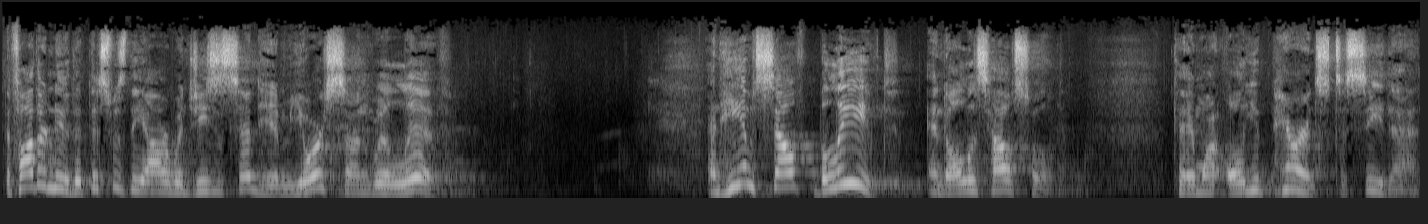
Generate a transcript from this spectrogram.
The father knew that this was the hour when Jesus said to him, Your son will live. And he himself believed, and all his household. Okay, I want all you parents to see that.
